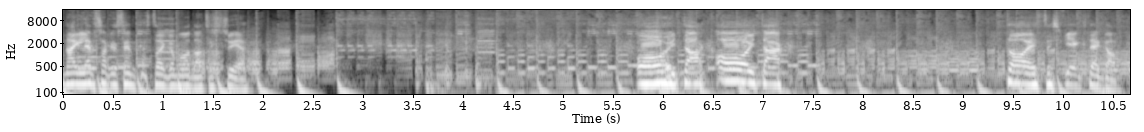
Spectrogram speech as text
najlepsza piosenka z całego moda, coś czuję. Oj tak, oj tak. To jest coś pięknego.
